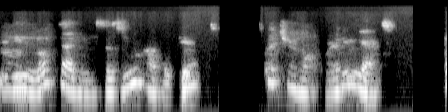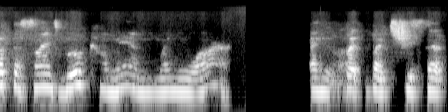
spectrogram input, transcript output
mm-hmm. he looked at me and says, You have a gift, but you're not ready yet. But the signs will come in when you are. And but but she said,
